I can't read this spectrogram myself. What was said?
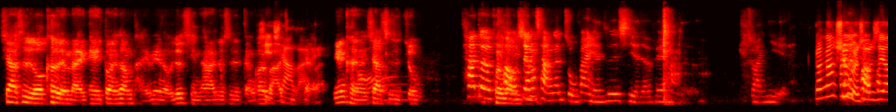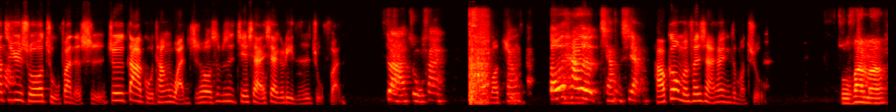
下次如果客人来可以端上台面了，我就请他就是赶快把它记下来，因为可能下次就他的烤香肠跟煮饭也是写的非常的专业。刚刚 Sugar 是不是要继续说煮饭的事？就是大骨汤完之后，是不是接下来下一个例子是煮饭？对啊，煮饭怎么煮？都是他的强项。好，跟我们分享一下你怎么煮。煮饭吗？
